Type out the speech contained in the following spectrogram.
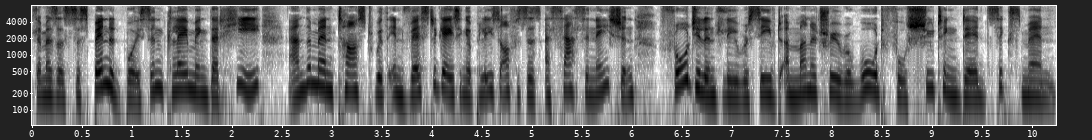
Ntlemeza suspended Booysen, claiming that he and the men tasked with investigating a police officer's assassination fraudulently received a monetary reward for shooting dead six men.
